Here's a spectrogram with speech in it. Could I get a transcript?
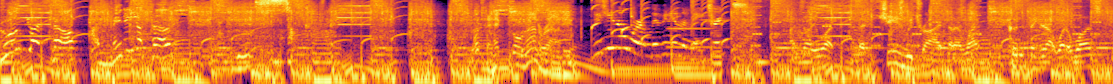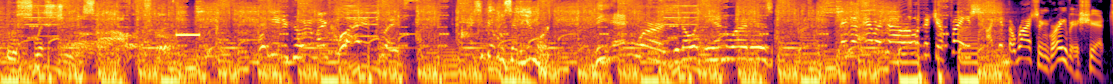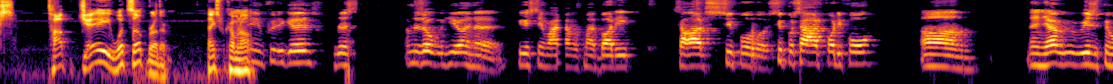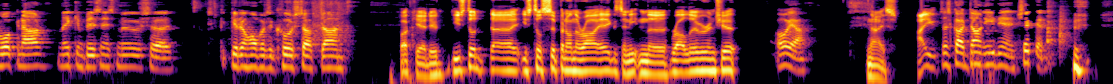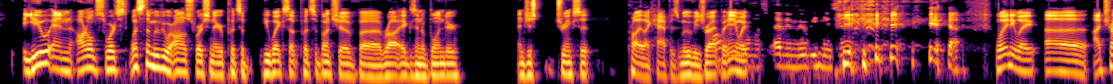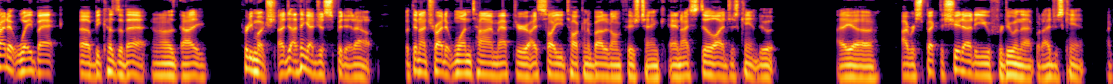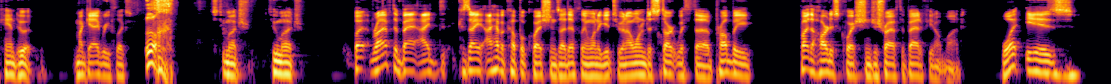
Prove yourself, admitting yourself, you suck. What the heck's going on around here? Did you know we're living in the Matrix? I tell you what, that cheese we tried that I liked, couldn't figure out what it was. It was Swiss cheese. Oh. I need to go to my quiet place. I should be able to say the N word. The N word. You know what the N word is? Nigga, every time I look at your face, I get the rice and gravy shits. Top J, what's up, brother? Thanks for coming on. Doing pretty good. Just I'm just over here in uh, Houston right now with my buddy Saad Super Super Saad 44. Um, and yeah, we we just been working out, making business moves, uh, getting a whole bunch of cool stuff done. Fuck yeah, dude. You still uh, you still sipping on the raw eggs and eating the raw liver and shit? Oh yeah, Nice. I just got done eating chicken. you and Arnold Schwarzenegger. What's the movie where Arnold Schwarzenegger puts a he wakes up, puts a bunch of uh, raw eggs in a blender, and just drinks it. Probably like half his movies, right? but anyway, almost every movie he's in. yeah. Well, anyway, uh, I tried it way back uh, because of that, and I, was, I pretty much I, I think I just spit it out. But then I tried it one time after I saw you talking about it on Fish Tank, and I still I just can't do it. I uh I respect the shit out of you for doing that, but I just can't. I can't do it. My gag reflex. Ugh. It's too much. Too much. But right off the bat, I because I, I have a couple questions I definitely want to get to, and I wanted to start with uh, probably probably the hardest question just right off the bat, if you don't mind. What is,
